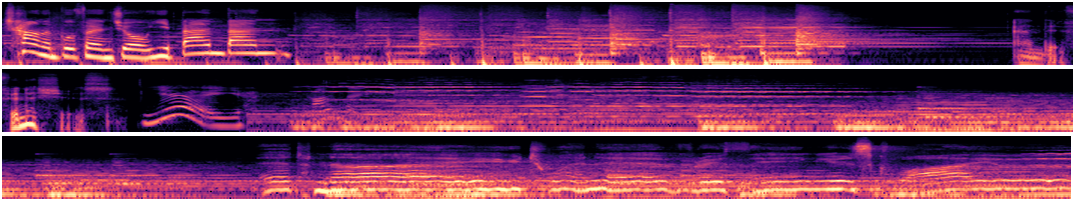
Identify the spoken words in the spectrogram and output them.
唱的部分就一般般。 And it finishes. Yay! Timing. At night, when everything is quiet.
